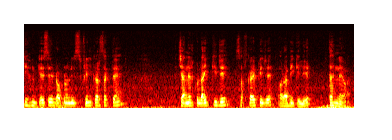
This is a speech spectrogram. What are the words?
कि हम कैसे ड्रॉप डाउन लिस्ट फिल कर सकते हैं। चैनल को लाइक कीजिए सब्सक्राइब कीजिए और अभी के लिए धन्यवाद।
